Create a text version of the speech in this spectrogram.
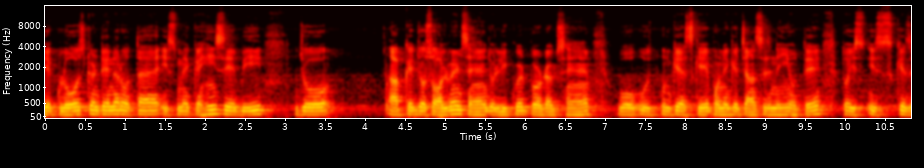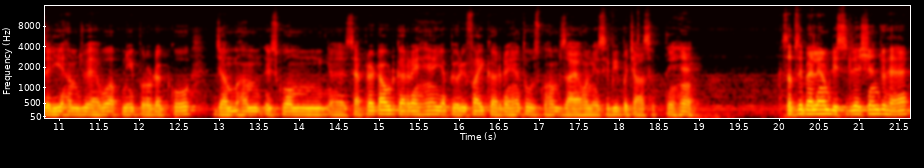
ये क्लोज कंटेनर होता है, इसमें कहीं से भी जो आपके जो सॉल्वेंट्स हैं जो लिक्विड प्रोडक्ट्स हैं वो उनके एस्केप होने के चांसेस नहीं होते। तो इस इसके ज़रिए हम जो है वो अपनी प्रोडक्ट को जब हम इसको हम सेपरेट आउट कर रहे हैं या प्योरीफाई कर रहे हैं तो उसको हम ज़ाया होने से भी बचा सकते हैं। सबसे पहले हम डिस्टिलेशन जो है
